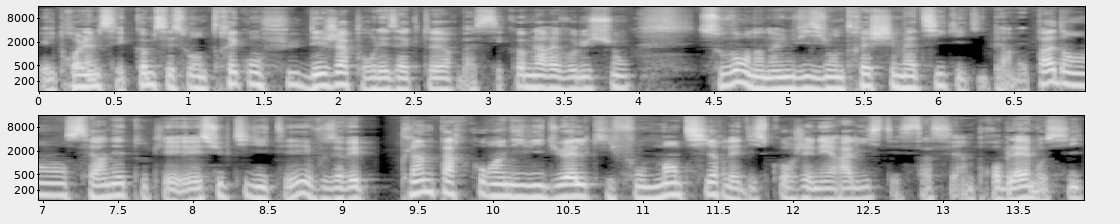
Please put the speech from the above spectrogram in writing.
et le problème c'est comme c'est souvent très confus déjà pour les acteurs, bah, c'est comme la Révolution, souvent on en a une vision très schématique et qui permet pas d'en cerner toutes les, subtilités, vous avez plein de parcours individuels qui font mentir les discours généralistes, et ça c'est un problème aussi,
